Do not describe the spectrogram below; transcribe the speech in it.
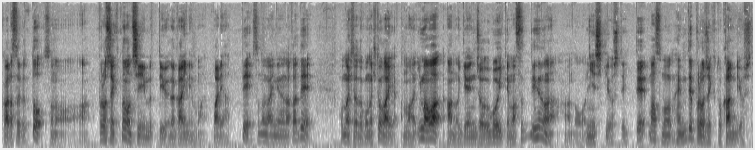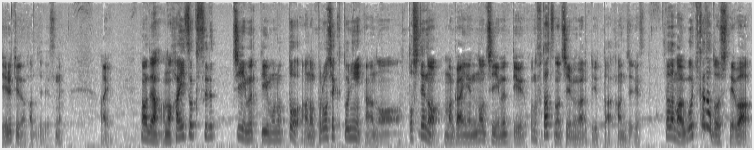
からすると、その、プロジェクトのチームっていうような概念もやっぱりあって、その概念の中で、この人とこの人が、まあ、今はあの現状動いてますっていうようなあの認識をしていて、まあ、その辺でプロジェクト管理をしているというような感じですね。はい。なので、あの配属するチームっていうものと、あのプロジェクトに、あのとしての、まあ、概念のチームっていう、この2つのチームがあるといった感じです。ただ、ま、動き方としては、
